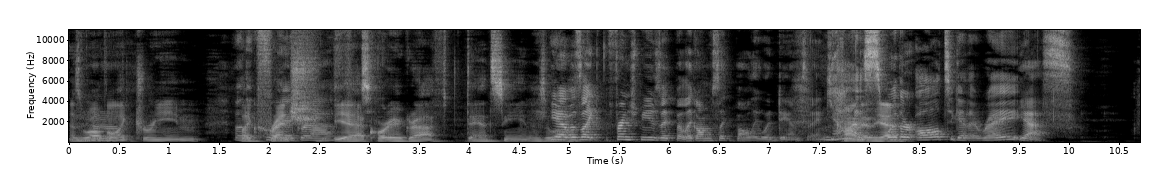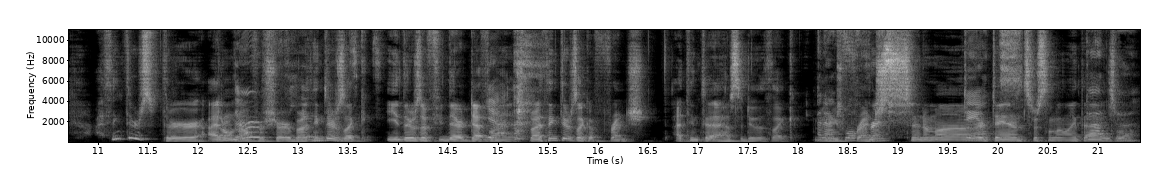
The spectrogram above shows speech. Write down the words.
as well the mm-hmm. like dream Oh, like French yeah choreographed dance scene as well Yeah, it was like French music, but like almost like Bollywood dancing. Yes, Kind of, yeah. where they're all together, right? Yes. I think there's there. I don't There know for sure, but I think there's like yeah, there's a few. There definitely Yeah. is, but I think there's like a French. I think that has to do with like An maybe actual French, French cinema or dance. dance or something like that as well.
